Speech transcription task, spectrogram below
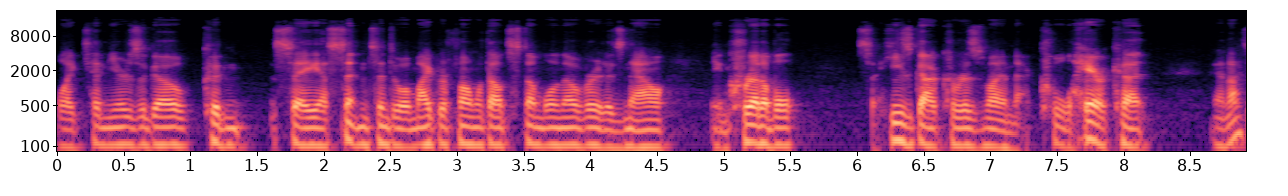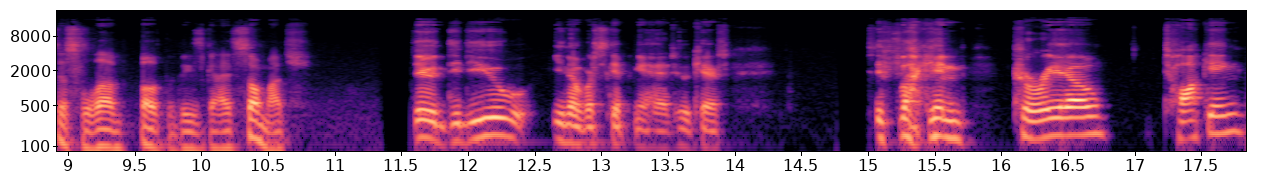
like 10 years ago couldn't say a sentence into a microphone without stumbling over it, is now incredible. So he's got charisma and that cool haircut. And I just love both of these guys so much. Dude, did you, you know, we're skipping ahead. Who cares? If fucking Carrillo talking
